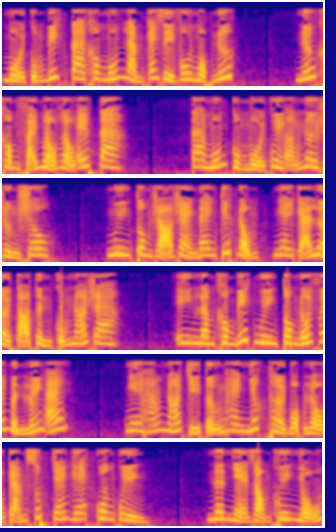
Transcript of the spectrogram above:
Muội cũng biết ta không muốn làm cái gì vui một nước. Nếu không phải mẫu hậu ép ta. Ta muốn cùng muội quỳ ẩn nơi rừng sâu. Nguyên Tôn rõ ràng đang kích động, ngay cả lời tỏ tình cũng nói ra. Yên Lâm không biết Nguyên Tôn đối với mình luyến ác. Nghe hắn nói chỉ tưởng hang nhất thời bộc lộ cảm xúc chán ghét quân quyền. Nên nhẹ giọng khuyên nhủ.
